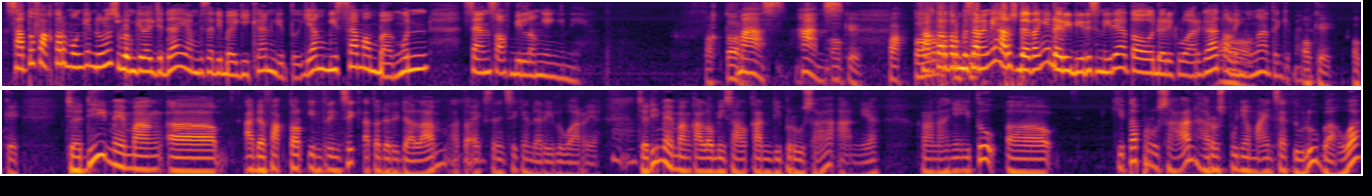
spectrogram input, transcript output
Satu faktor mungkin dulu sebelum kita jeda yang bisa dibagikan gitu, yang bisa membangun sense of belonging ini. Faktor. Mas Hans. Oke, faktor Faktor terbesar untuk- ini harus datangnya dari diri sendiri atau dari keluarga atau Oh, lingkungan atau gimana? Oke, oke. Jadi memang eh, ada faktor intrinsik atau dari dalam atau ekstrinsik yang dari luar ya. Jadi memang kalau misalkan di perusahaan ya ranahnya itu eh, kita perusahaan harus punya mindset dulu bahwa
